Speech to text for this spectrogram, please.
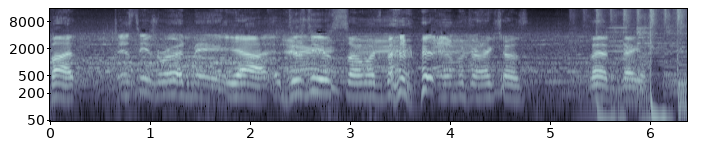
But Disney's ruined me. yeah, Disney is so much better at animatronic shows than Vegas.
